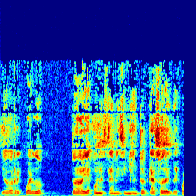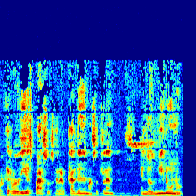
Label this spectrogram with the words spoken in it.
yo recuerdo todavía con estremecimiento el caso de, Jorge Rodríguez Pasos, el alcalde de Mazatlán, en 2001,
